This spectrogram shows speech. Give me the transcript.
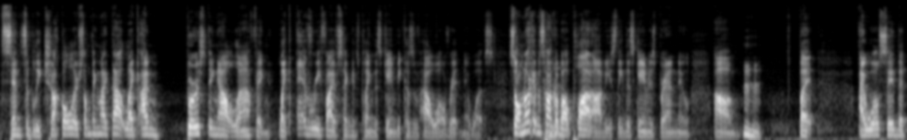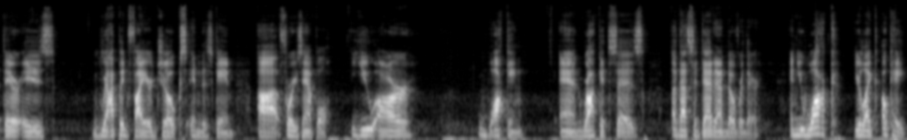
sensibly chuckle or something like that. Like i'm bursting out laughing like every five seconds playing this game because of how well written it was. So i'm not going to talk about plot obviously. This game is brand new. Um, but i will say that there is rapid fire jokes in this game. Uh, for example you are walking and rocket says uh, that's a dead end over there. And you walk you're like okay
